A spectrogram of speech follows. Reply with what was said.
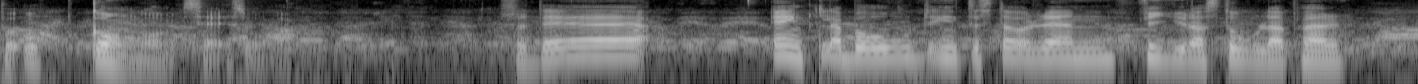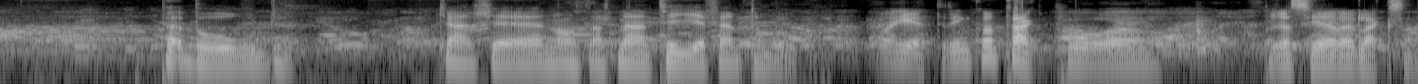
på uppgång om vi säger så. Så det är enkla bord, inte större än fyra stolar per, per bord. Kanske någonstans mellan 10-15 bord. Vad heter din kontakt på eh, braserade laxen?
